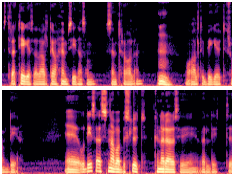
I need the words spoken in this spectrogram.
strategiskt att alltid ha hemsidan som centralen Mm. och alltid bygga utifrån det. Eh, och det är så här snabba beslut, kunna röra sig väldigt eh,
